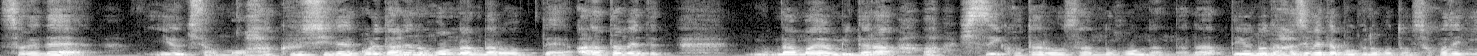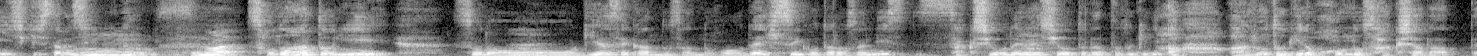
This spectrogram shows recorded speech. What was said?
それで結城さんも白紙でこれ誰の本なんだろうって改めて名前を見たら、あ翡翠小太郎さんの本なんだなっていうので初めて僕のことをそこで認識したらしいのね、うんすごい。その後にその、ギアセカンドさんの方で翡翠小太郎さんに作詞をお願いしようとなった時にああの時の本の作者だって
